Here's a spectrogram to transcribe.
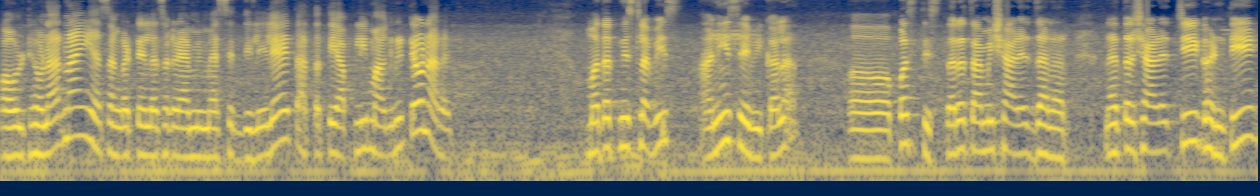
पाऊल ठेवणार नाही. या संघटनेला सगळे आम्ही मेसेज दिलेले आहेत. आता ते आपली मागणी ठेवणार आहेत. मदतनीसला वीस आणि सेविकाला पस्तीस. तरच आम्ही शाळेत जाणार. नाहीतर शाळेची घंटी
